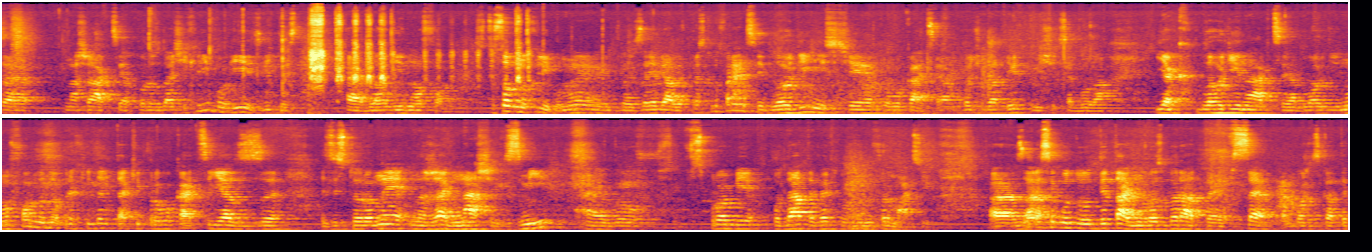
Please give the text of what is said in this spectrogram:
це наша акція по роздачі хлібу і звітність е, благодійного фонду. Стосовно хлібу, ми заявляли в прес-конференції, благодійність чи провокація. Хочу дати відповідь, що це була як благодійна акція благодійного фонду добрих людей, так і провокація з, зі сторони, на жаль, наших ЗМІ е, в, спробі подати викладену інформацію. Е, Зараз я буду детально розбирати все, можна сказати,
